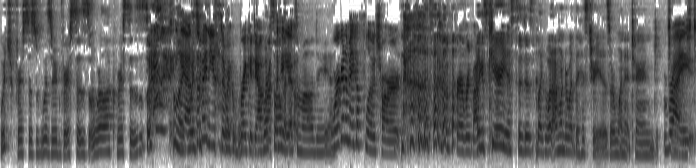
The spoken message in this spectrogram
which versus wizard versus warlock versus like Yeah, which, somebody needs to break it down for us. all Okay, the yeah. etymology? Yeah. We're gonna make a flow chart so, for everybody. like it's curious to just like what I wonder what the history is or when it turned Right.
